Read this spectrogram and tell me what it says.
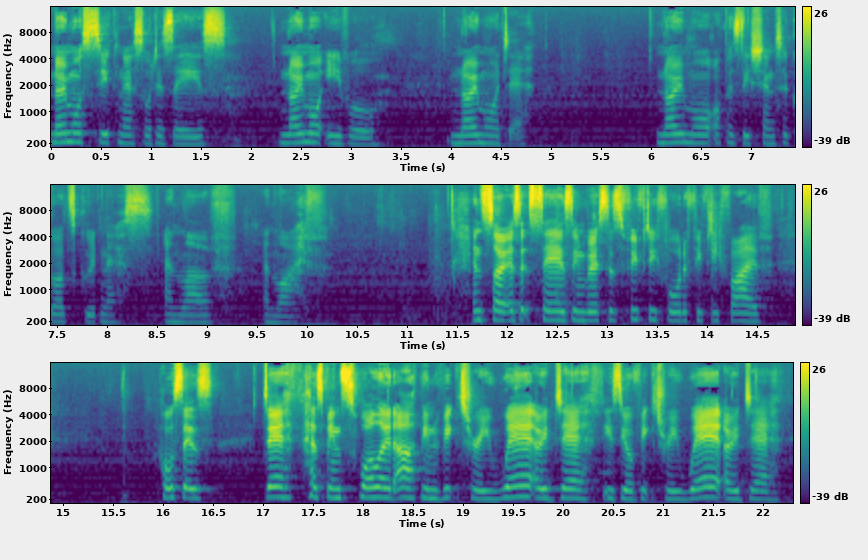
No more sickness or disease. No more evil. No more death. No more opposition to God's goodness and love and life. And so, as it says in verses 54 to 55, Paul says, Death has been swallowed up in victory. Where, O death, is your victory? Where, O death,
